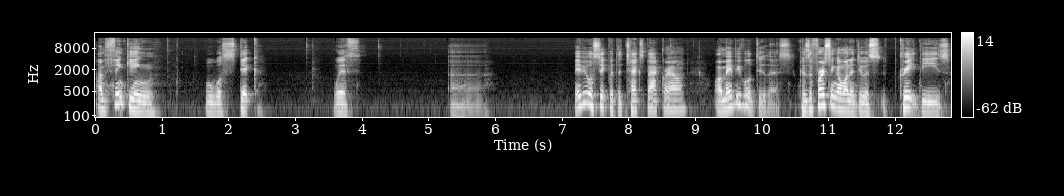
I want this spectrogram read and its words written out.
I'm thinking we will stick with. Uh, maybe we'll stick with the text background, or maybe we'll do this because the first thing I want to do is create these.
